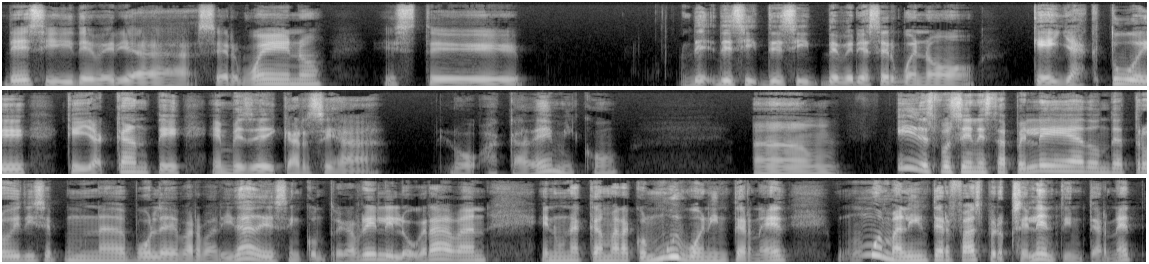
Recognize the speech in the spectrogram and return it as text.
de si debería ser bueno, este, de, de, si, de si debería ser bueno que ella actúe, que ella cante, en vez de dedicarse a, lo académico. y después en esta pelea donde a Troy dice una bola de barbaridades en contra de Gabriela y lo graban en una cámara con muy buen internet, muy mala interfaz, pero excelente internet.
